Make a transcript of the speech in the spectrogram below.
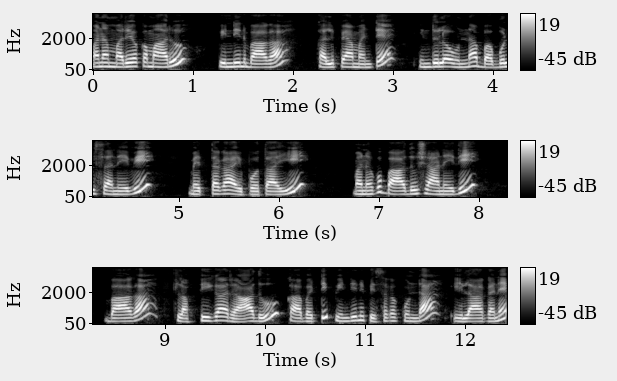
మనం మరి ఒక మారు పిండిని బాగా కలిపామంటే ఇందులో ఉన్న బబుల్స్ అనేవి మెత్తగా అయిపోతాయి. మనకు బాదుషా అనేది బాగా ఫ్లఫీగా రాదు. కాబట్టి పిండిని పిసకకుండా ఇలాగనే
